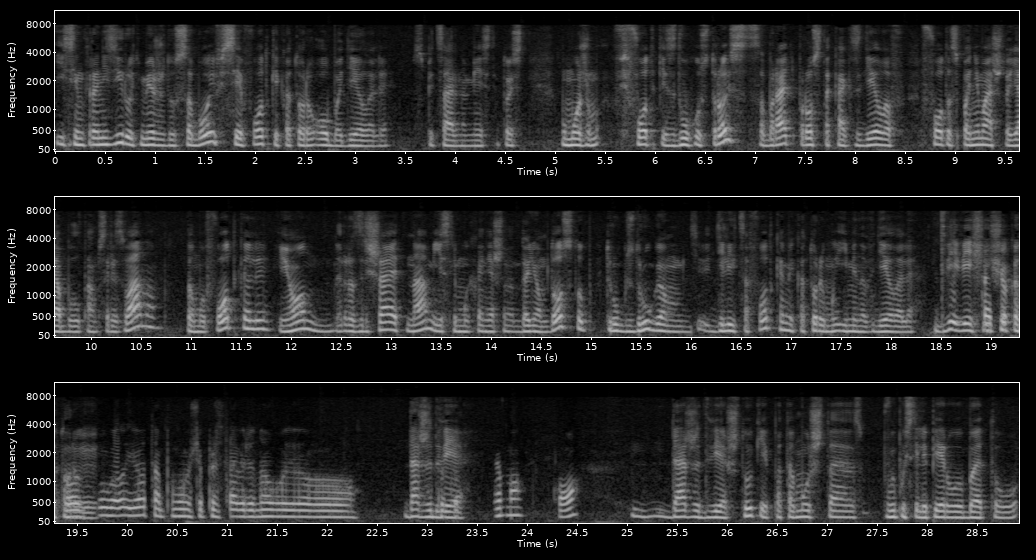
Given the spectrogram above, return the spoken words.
и синхронизировать между собой все фотки, которые оба делали в специальном месте. То есть мы можем фотки с двух устройств собрать просто как сделав фото с понимать, что я был там с Резваном, то мы фоткали, и он разрешает нам, если мы, конечно, даем доступ, друг с другом делиться фотками, которые мы именно вделали. Две вещи как еще, которые... Ее там, по-моему, еще представили новую... Даже две. Тему. О. Даже две штуки, потому что выпустили первую бету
